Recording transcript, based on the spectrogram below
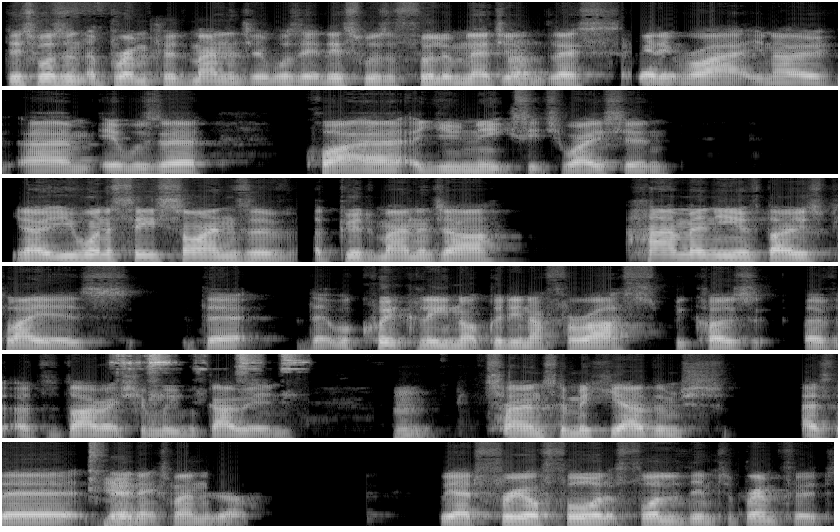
This wasn't a Brentford manager, was it? This was a Fulham legend. Let's get it right. You know, um, it was a quite a, a unique situation. You know, you want to see signs of a good manager. How many of those players that that were quickly not good enough for us because of, of the direction we were going Hmm. turned to Micky Adams as their their Yeah. next manager? We had three or four that followed him to Brentford,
